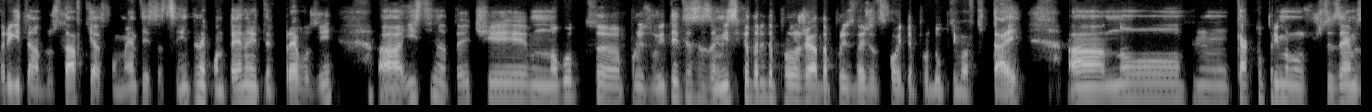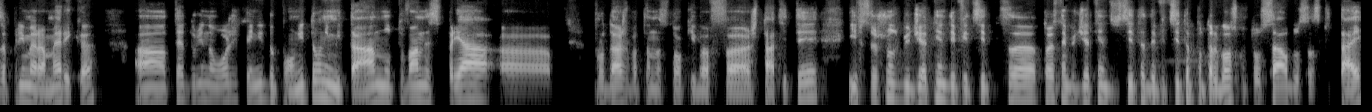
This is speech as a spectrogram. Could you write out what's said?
веригите на доставки, а в момента и с цените на контейнерите превози, а, истината е, че много от производителите се замислиха дали да продължават да произвеждат своите продукти в Китай. А, но, както примерно ще вземем за пример Америка, а, те дори наложиха едни допълнителни мита, но това не спря а, продажбата на стоки в Штатите и всъщност бюджетният дефицит, т.е. не бюджетният дефицит, а дефицита по търговското салдо с Китай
